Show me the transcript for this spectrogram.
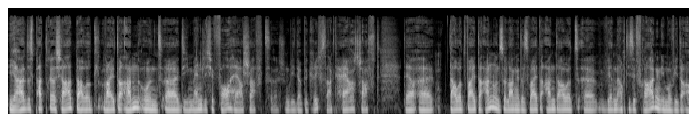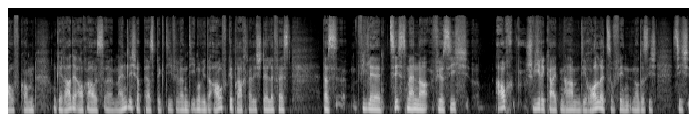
Ja, das Patriarchat dauert weiter an und äh, die männliche Vorherrschaft, äh, schon wie der Begriff sagt, Herrschaft, der äh, dauert weiter an und solange das weiter andauert, äh, werden auch diese Fragen immer wieder aufkommen. Und gerade auch aus äh, männlicher Perspektive werden die immer wieder aufgebracht, weil ich stelle fest, dass viele CIS-Männer für sich auch Schwierigkeiten haben, die Rolle zu finden oder sich, sich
